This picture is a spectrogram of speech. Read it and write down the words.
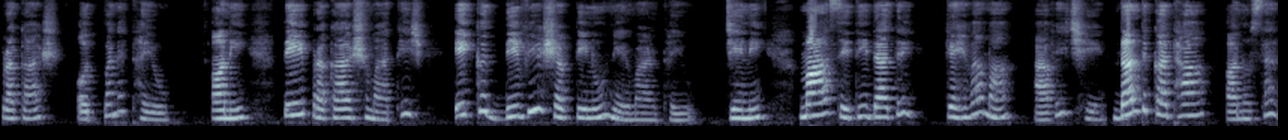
પ્રકાશ ઉત્પન્ન થયો અને તે પ્રકાશમાંથી જ એક દિવ્ય શક્તિનું નિર્માણ થયું, જેને મા સિદ્ધિદાત્રી કહેવામાં આવે છે. દંતકથા અનુસાર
